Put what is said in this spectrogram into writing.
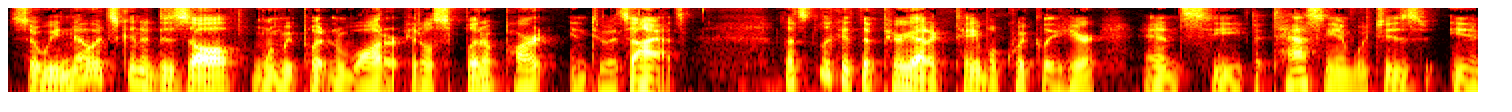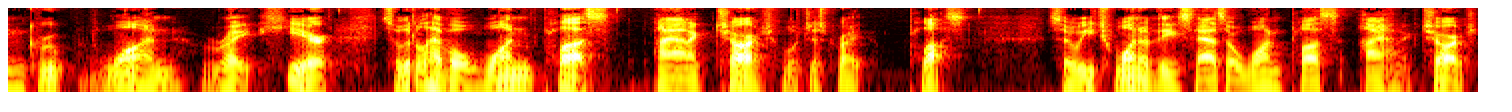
So we know it's going to dissolve when we put in water. It'll split apart into its ions. Let's look at the periodic table quickly here and see potassium, which is in group 1 right here. So it'll have a 1 plus ionic charge. We'll just write plus. So each one of these has a 1 plus ionic charge.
